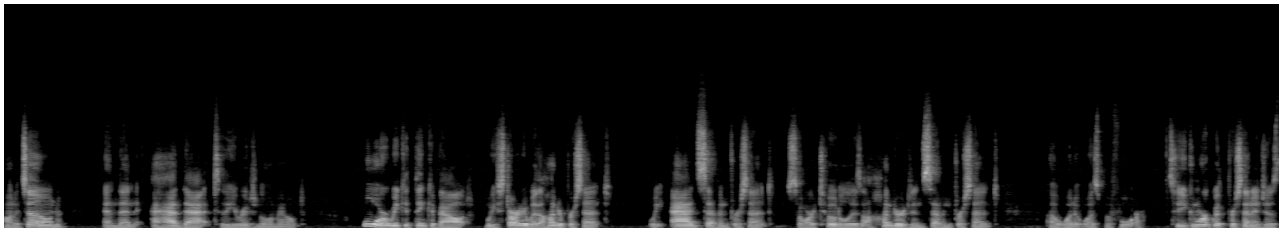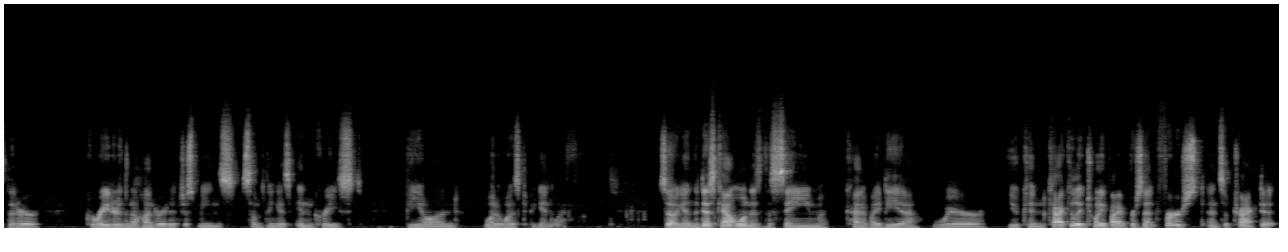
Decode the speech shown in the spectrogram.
on its own and then add that to the original amount. Or we could think about, we started with 100%, we add 7%, so our total is 107% of what it was before. So you can work with percentages that are greater than 100, it just means something has increased beyond what it was to begin with. So again, the discount one is the same kind of idea where you can calculate 25% first and subtract it,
